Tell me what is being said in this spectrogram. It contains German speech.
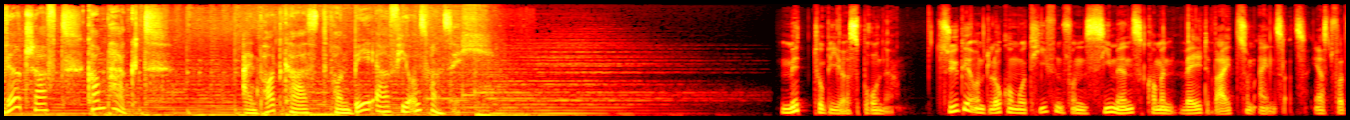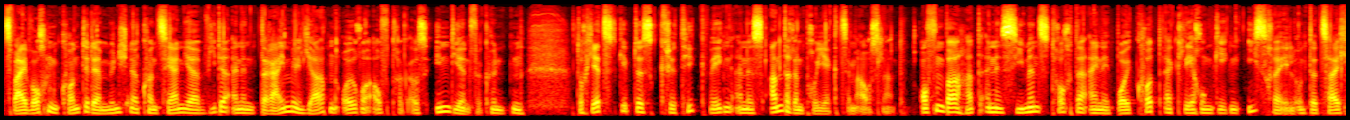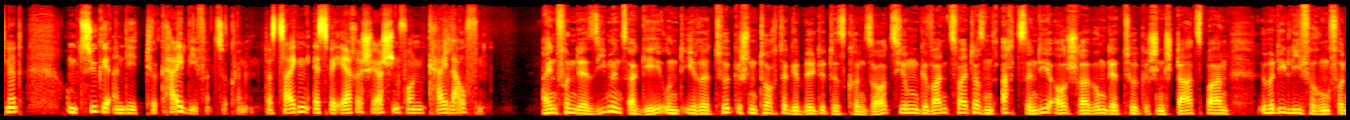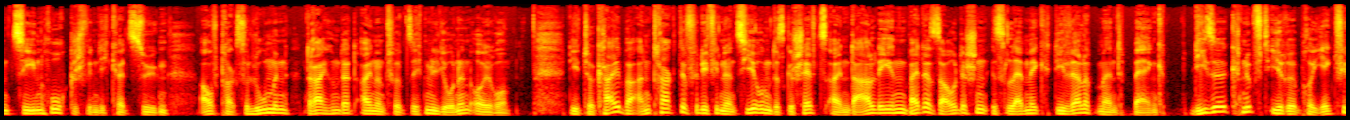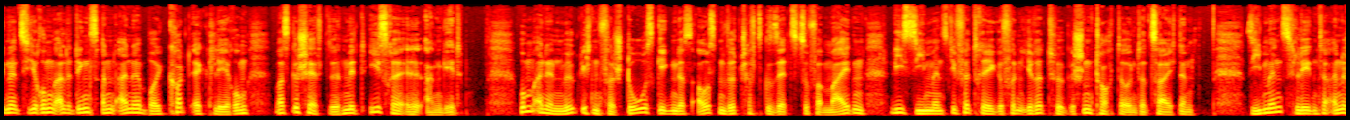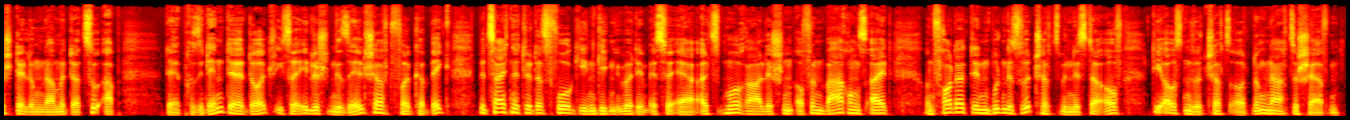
Wirtschaft kompakt. Ein Podcast von BR24. Mit Tobias Brunner. Züge und Lokomotiven von Siemens kommen weltweit zum Einsatz. Erst vor zwei Wochen konnte der Münchner Konzern ja wieder einen 3 Milliarden Euro Auftrag aus Indien verkünden. Doch jetzt gibt es Kritik wegen eines anderen Projekts im Ausland. Offenbar hat eine Siemens-Tochter eine Boykotterklärung gegen Israel unterzeichnet, um Züge an die Türkei liefern zu können. Das zeigen SWR-Recherchen von Kai Laufen. Ein von der Siemens AG und ihrer türkischen Tochter gebildetes Konsortium gewann 2018 die Ausschreibung der türkischen Staatsbahn über die Lieferung von zehn Hochgeschwindigkeitszügen. Auftragsvolumen 341 Millionen Euro. Die Türkei beantragte für die Finanzierung des Geschäfts ein Darlehen bei der saudischen Islamic Development Bank. Diese knüpft ihre Projektfinanzierung allerdings an eine Boykotterklärung, was Geschäfte mit Israel angeht. Um einen möglichen Verstoß gegen das Außenwirtschaftsgesetz zu vermeiden, ließ Siemens die Verträge von ihrer türkischen Tochter unterzeichnen. Siemens lehnte eine Stellungnahme dazu ab. Der Präsident der deutsch-israelischen Gesellschaft, Volker Beck, bezeichnete das Vorgehen gegenüber dem SWR als moralischen Offenbarungseid und fordert den Bundeswirtschaftsminister auf, die Außenwirtschaftsordnung nachzuschärfen.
